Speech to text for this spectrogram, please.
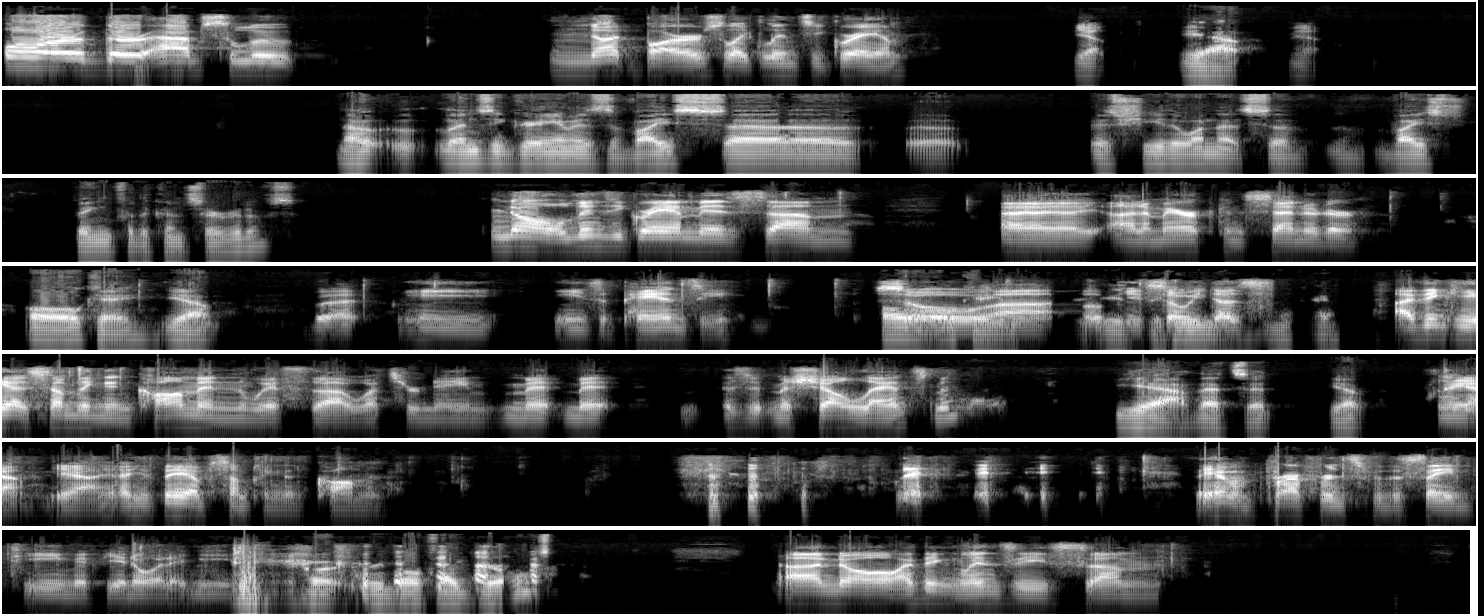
Or they're absolute nut bars like Lindsey Graham. Yep. Yeah. Yeah. Now, Lindsey Graham is the vice. Uh, uh, is she the one that's the vice thing for the conservatives? No, Lindsey Graham is um, a, an American senator, Oh, okay. Yeah. but he he's a pansy. Oh, so okay. uh, okay, so he he. does. Okay. I think he has something in common with uh, what's her name? Mi- Mi- is it Michelle Lantsman? Yeah, that's it. Yep. Yeah, yeah, they have something in common. they have a preference for the same team, if you know what I mean. So they both like girls. Uh, no, I think Lindsay's. Um,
